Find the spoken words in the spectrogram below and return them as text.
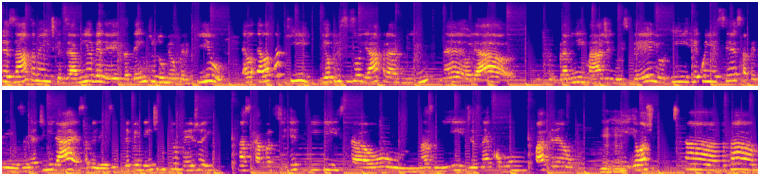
Exatamente, quer dizer, a minha beleza dentro do meu perfil, ela, ela tá aqui. E eu preciso olhar para mim, né? Olhar para minha imagem no espelho e reconhecer essa beleza e admirar essa beleza, independente do que eu vejo aí nas capas de revista ou nas mídias, né, como um padrão. Uhum. E eu acho que a gente está tá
